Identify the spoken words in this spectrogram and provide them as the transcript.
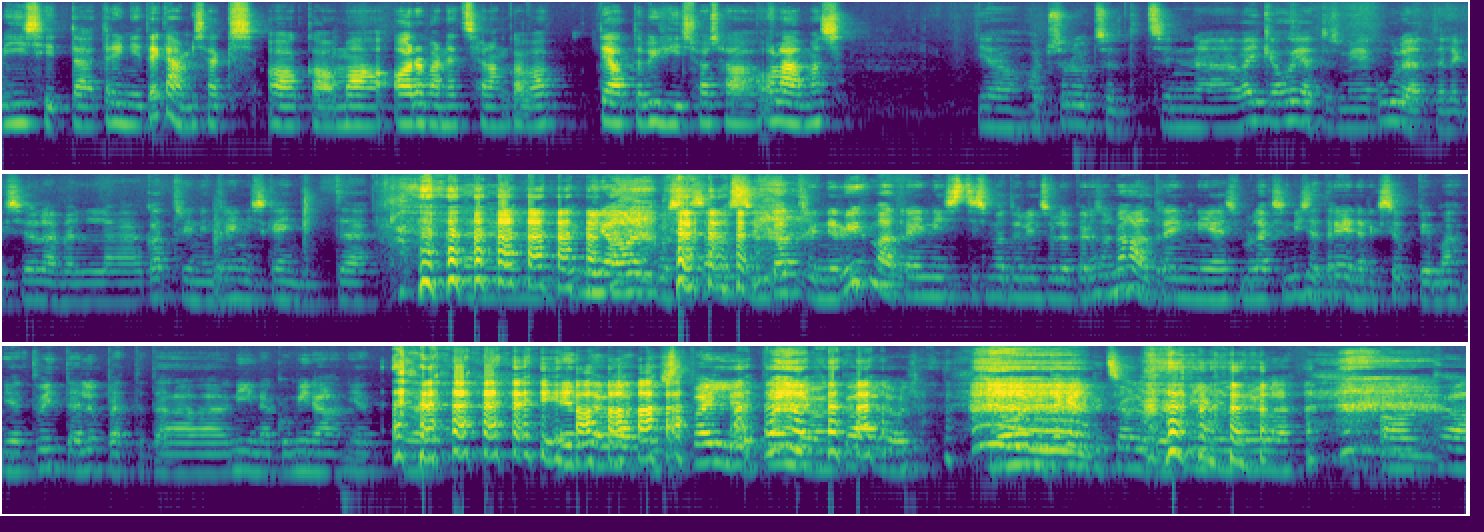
viisid äh, trenni tegemiseks, aga ma arvan, et seal on ka teatav ühisosa olemas jaa, absoluutselt, et siin äh, väike hoiatus meie kuulajatele, kes ei ole veel äh, Katrini trennis käinud, et äh, mina alguses alustasin Katrini rühmatrennist, siis ma tulin sulle personaaltrenni ja siis ma läksin ise treeneriks õppima, nii et võite lõpetada nii nagu mina, nii et ettevaatust, palju, palju on kaalul. No on ju tegelikult see olukord, nii hull ei ole. aga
